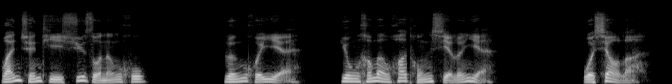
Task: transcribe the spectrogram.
完全体须佐能乎，轮回眼，永恒万花筒写轮眼。我笑了。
